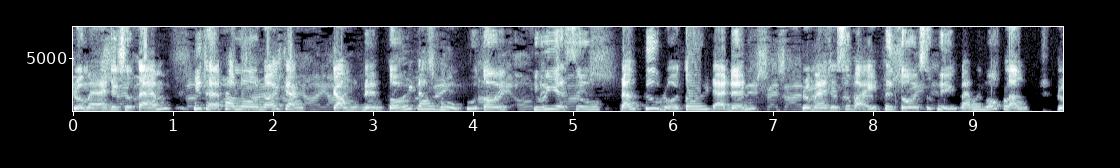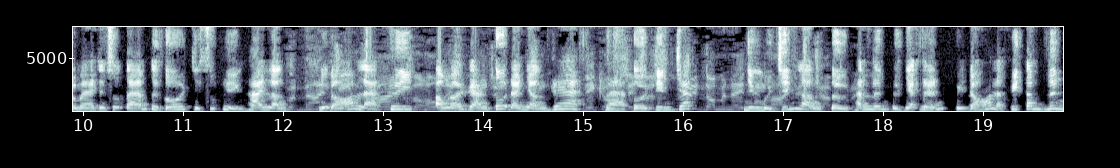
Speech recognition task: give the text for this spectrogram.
Roma chương số 8 như thể Phaolô nói rằng trong đêm tối đau buồn của tôi, Chúa Giêsu đáng cứu rỗi tôi đã đến. Roma chương số 7 từ tôi xuất hiện 31 lần. Roma chương số 8 từ tôi chỉ xuất hiện hai lần. Nhưng đó là khi ông nói rằng tôi đã nhận ra và tôi tin chắc. Nhưng 19 lần từ Thánh Linh được nhắc đến vì đó là khi tâm linh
